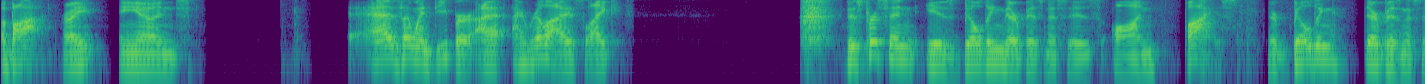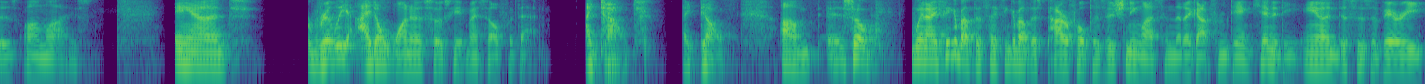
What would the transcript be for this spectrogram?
a bot right and as i went deeper i, I realized like this person is building their businesses on lies. They're building their businesses on lies. And really, I don't want to associate myself with that. I don't. I don't. Um, so when I think about this, I think about this powerful positioning lesson that I got from Dan Kennedy. And this is a very,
